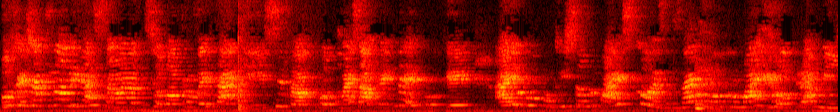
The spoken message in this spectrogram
Porque já tinha uma ligação, eu disse, eu vou aproveitar disso e vou começar a vender. Porque aí eu vou conquistando mais coisas, né? Eu vou pro maior pra mim.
